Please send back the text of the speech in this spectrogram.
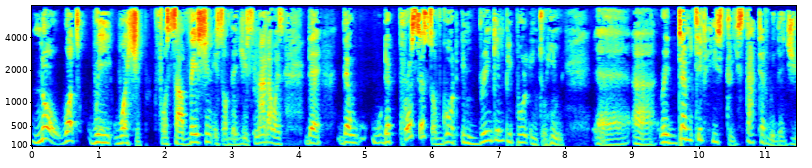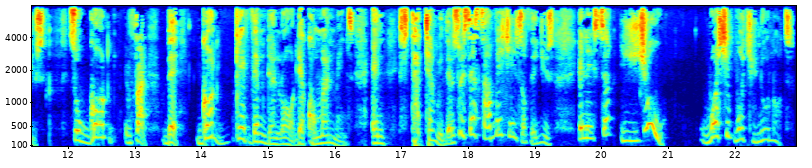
know what we worship for salvation is of the Jews. In other words, the, the, the process of God in bringing people into Him, uh, uh, redemptive history started with the Jews. So God, in fact, the, God gave them the law, the commandments, and started with them. So He says salvation is of the Jews. And He said, you worship what you know not.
